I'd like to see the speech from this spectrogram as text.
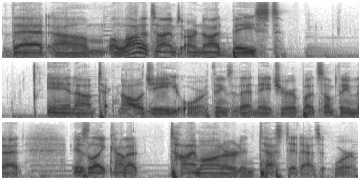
that um, a lot of times are not based in um, technology or things of that nature, but something that is like kind of time honored and tested, as it were.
